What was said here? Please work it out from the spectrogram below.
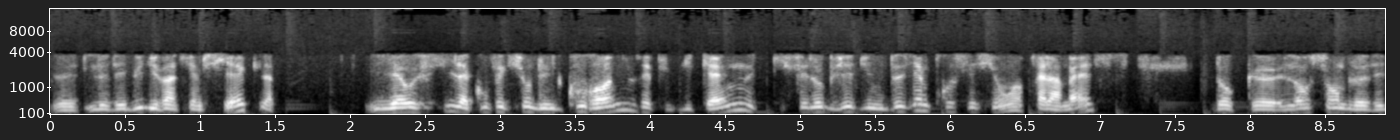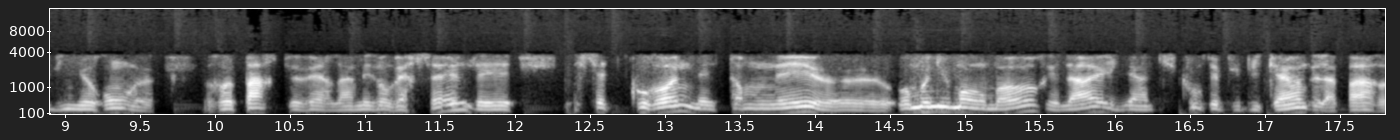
le, début du XXe siècle. Il y a aussi la confection d'une couronne républicaine qui fait l'objet d'une deuxième procession après la messe donc euh, l'ensemble des vignerons euh, repartent vers la maison Vercel et cette couronne est emmenée euh, au monument aux morts. Et là il y a un discours républicain de la part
